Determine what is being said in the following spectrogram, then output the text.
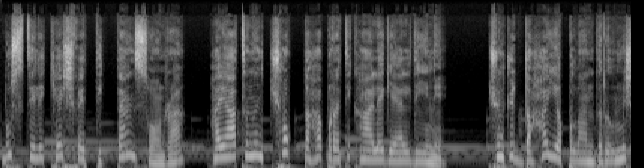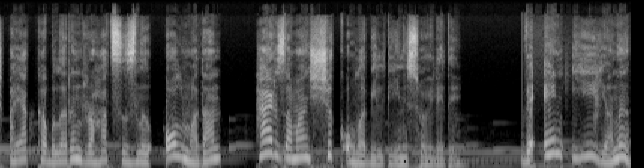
bu stili keşfettikten sonra hayatının çok daha pratik hale geldiğini, çünkü daha yapılandırılmış ayakkabıların rahatsızlığı olmadan her zaman şık olabildiğini söyledi. Ve en iyi yanı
